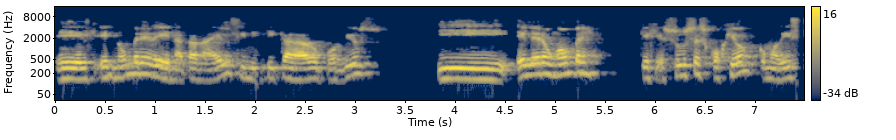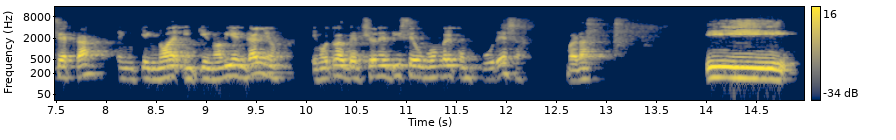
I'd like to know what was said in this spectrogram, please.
El, nombre de Natanael significa dado por Dios. Y él era un hombre que Jesús escogió, como dice acá, en quien no, en quien no había engaño. En otras versiones dice un hombre con pureza, ¿verdad? Y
